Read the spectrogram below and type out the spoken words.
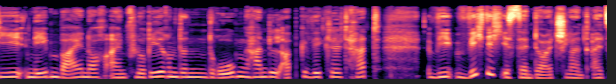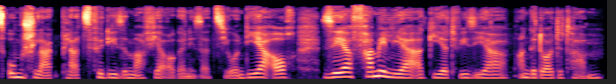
die nebenbei noch einen florierenden Drogenhandel abgewickelt hat. Wie wichtig ist denn Deutschland als Umschlagplatz für diese Mafia-Organisation, die ja auch sehr familiär agiert, wie Sie ja angedeutet haben?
